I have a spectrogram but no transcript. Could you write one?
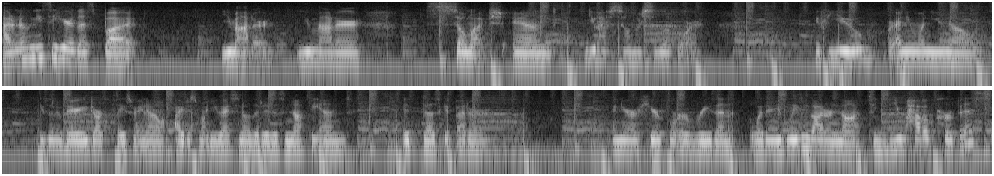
I don't know who needs to hear this, but you matter. You matter so much and you have so much to live for. If you or anyone you know is in a very dark place right now, I just want you guys to know that it is not the end. It does get better and you're here for a reason. Whether you believe in God or not, you have a purpose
